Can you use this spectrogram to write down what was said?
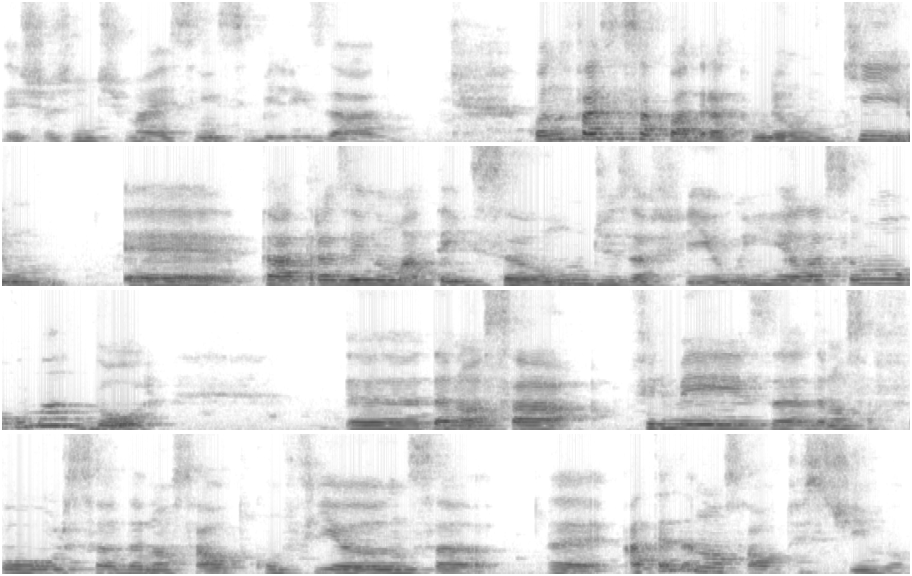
deixa a gente mais sensibilizado. Quando faz essa quadratura em Quirum, está é, tá trazendo uma atenção, um desafio em relação a alguma dor é, da nossa firmeza, da nossa força, da nossa autoconfiança, é, até da nossa autoestima.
